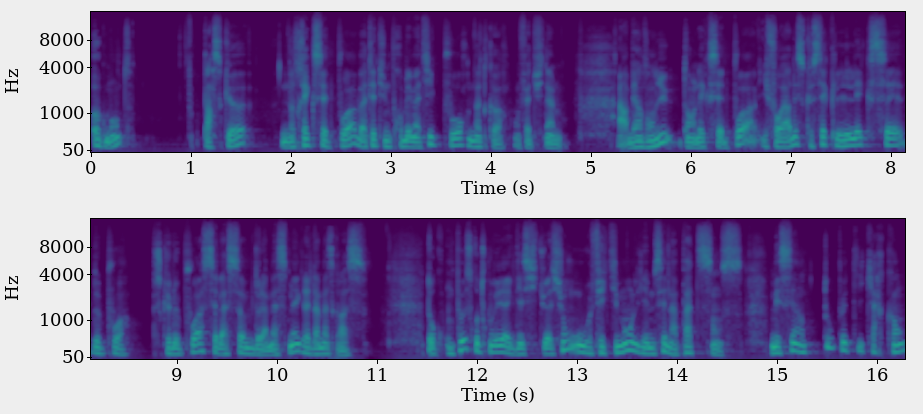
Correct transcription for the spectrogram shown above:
augmentent parce que notre excès de poids va être une problématique pour notre corps, en fait, finalement. Alors, bien entendu, dans l'excès de poids, il faut regarder ce que c'est que l'excès de poids. Puisque le poids, c'est la somme de la masse maigre et de la masse grasse. Donc, on peut se retrouver avec des situations où, effectivement, l'IMC n'a pas de sens. Mais c'est un tout petit carcan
